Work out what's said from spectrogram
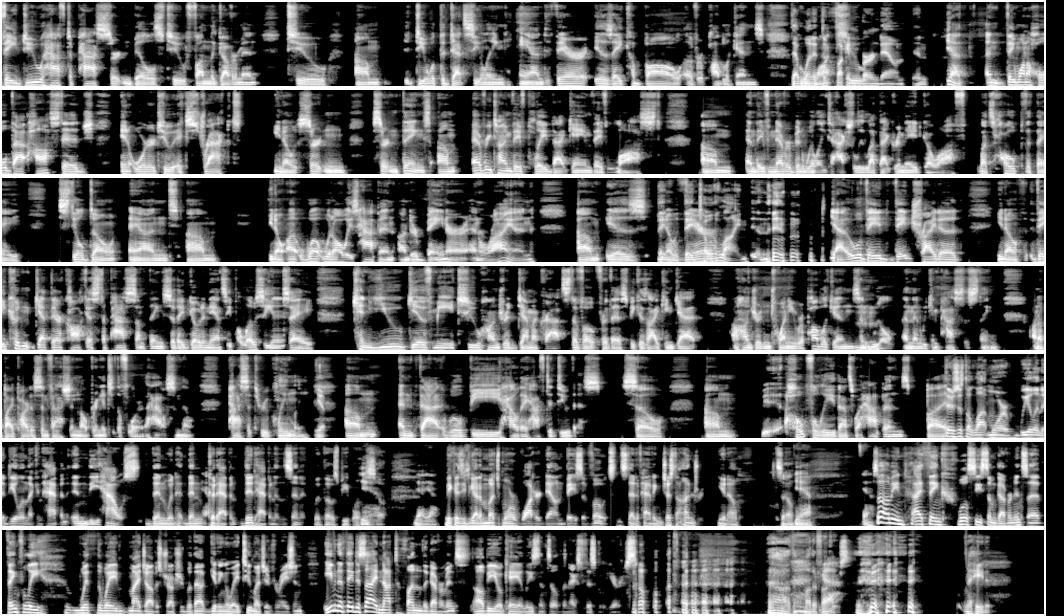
they do have to pass certain bills to fund the government to um, deal with the debt ceiling, and there is a cabal of Republicans that want to fucking to, burn down. And yeah, and they want to hold that hostage in order to extract, you know, certain certain things. Um, every time they've played that game, they've lost. Um, and they've never been willing to actually let that grenade go off. Let's hope that they still don't. And, um, you know, uh, what would always happen under Boehner and Ryan um, is, they, you know, they toe the line. yeah, well, they they'd try to, you know, they couldn't get their caucus to pass something, so they'd go to Nancy Pelosi and say, can you give me 200 Democrats to vote for this because I can get 120 Republicans mm-hmm. and we'll, and then we can pass this thing on a bipartisan fashion. They'll bring it to the floor of the House and they'll pass it through cleanly. Yep. Um, and that will be how they have to do this. So, um, hopefully that's what happens. But there's just a lot more wheeling and dealing that can happen in the House than would than yeah. could happen did happen in the Senate with those people. Yeah. So yeah, yeah, because you've got a much more watered down base of votes instead of having just a hundred. You know, so yeah. Yeah. So, I mean, I think we'll see some governance. Uh, thankfully, with the way my job is structured, without giving away too much information, even if they decide not to fund the government, I'll be okay at least until the next fiscal year. So, Oh, the motherfuckers. I hate it.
